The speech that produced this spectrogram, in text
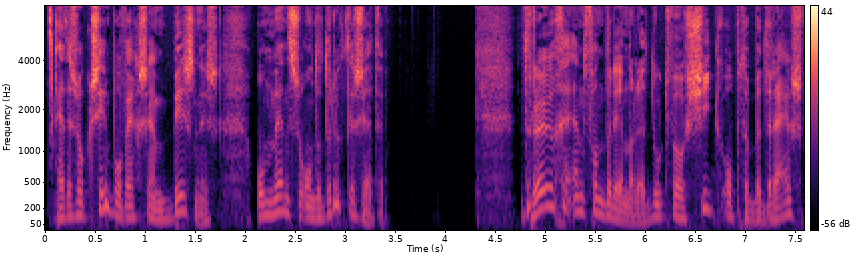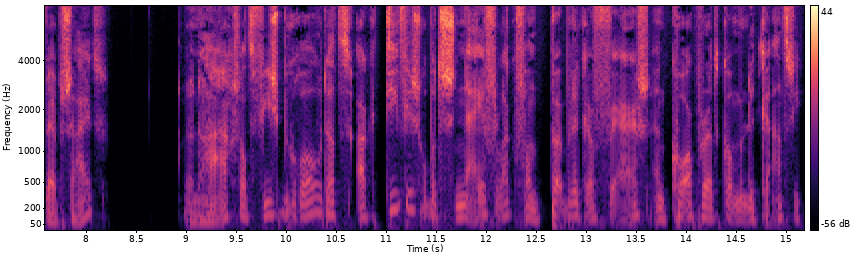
Het is ook simpelweg zijn business om mensen onder druk te zetten. Dreugen en Van Drimmelen doet wel chic op de bedrijfswebsite, een Haags adviesbureau dat actief is op het snijvlak van public affairs en corporate communicatie.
